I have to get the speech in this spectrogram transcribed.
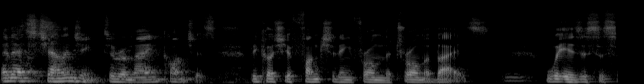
And that's challenging to remain conscious because you're functioning from the trauma base. We as a society,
